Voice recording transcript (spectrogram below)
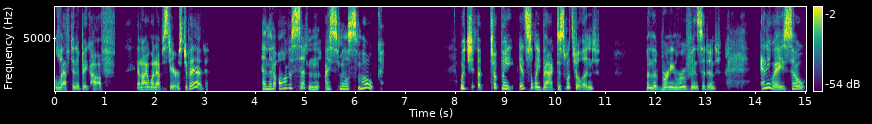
left in a big huff. And I went upstairs to bed. And then all of a sudden, I smell smoke, which uh, took me instantly back to Switzerland and the burning roof incident. Anyway, so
